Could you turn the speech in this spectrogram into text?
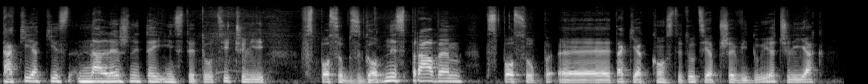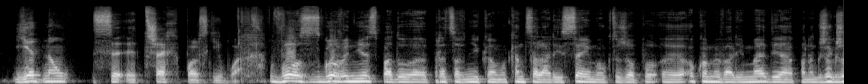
taki, jaki jest należny tej instytucji, czyli w sposób zgodny z prawem, w sposób e, taki, jak konstytucja przewiduje, czyli jak jedną z y, trzech polskich władz. Włos z głowy nie spadł e, pracownikom kancelarii Sejmu, którzy e, okłamywali media. Pan Grzegorz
